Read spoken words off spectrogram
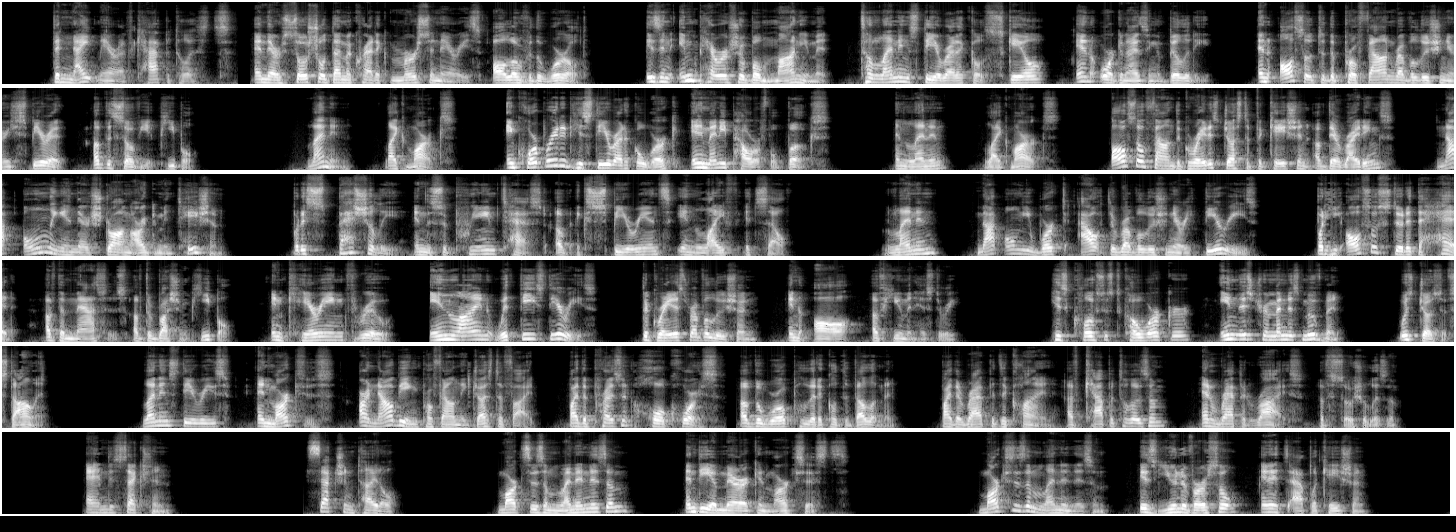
the nightmare of capitalists and their social democratic mercenaries all over the world, is an imperishable monument to Lenin's theoretical skill and organizing ability, and also to the profound revolutionary spirit of the Soviet people. Lenin, like Marx, incorporated his theoretical work in many powerful books. And Lenin, like Marx, also found the greatest justification of their writings not only in their strong argumentation, but especially in the supreme test of experience in life itself. Lenin not only worked out the revolutionary theories, but he also stood at the head of the masses of the Russian people in carrying through in line with these theories, the greatest revolution in all of human history. His closest co-worker in this tremendous movement was Joseph Stalin. Lenin's theories and Marx's are now being profoundly justified by the present whole course of the world political development, by the rapid decline of capitalism and rapid rise of socialism. End section. Section title Marxism Leninism, and the American Marxists. Marxism Leninism is universal in its application.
